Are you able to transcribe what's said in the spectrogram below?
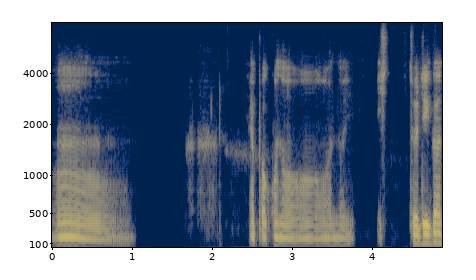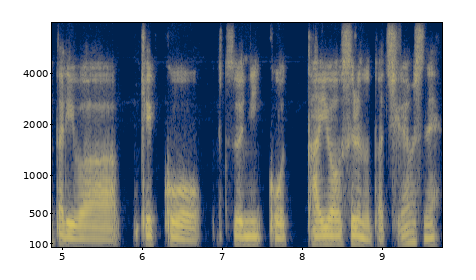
うん。やっぱこの、あの一人語りは結構普通にこう対話をするのとは違いますね。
